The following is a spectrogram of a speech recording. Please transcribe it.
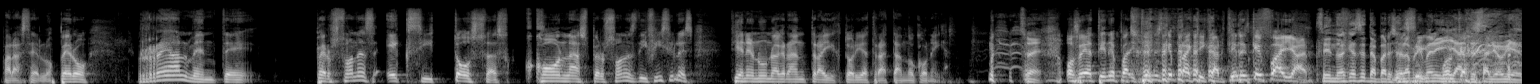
para hacerlo, pero realmente personas exitosas con las personas difíciles tienen una gran trayectoria tratando con ellas. o sea, tienes que practicar, tienes que fallar. Sí, no es que se te apareció la primera y ya te salió bien.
